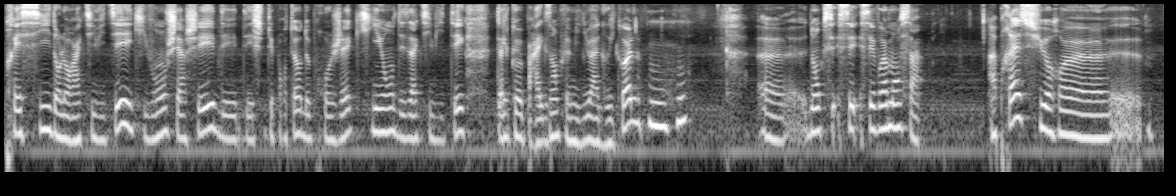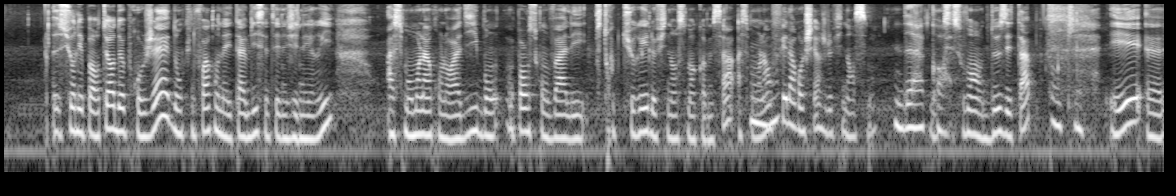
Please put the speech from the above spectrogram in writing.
précis dans leur activité et qui vont chercher des, des, des porteurs de projets qui ont des activités telles que, par exemple, le milieu agricole. Mhm. Euh, donc c'est- vraiment ça. Après, sur, euh, sur les porteurs de projets, donc une fois qu'on a établi cette ingénierie, à ce moment-là qu'on leur a dit, bon, on pense qu'on va aller structurer le financement comme ça, à ce moment-là, on fait la recherche de financement. D'accord. C'est souvent en deux étapes. Ok. Et, euh,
